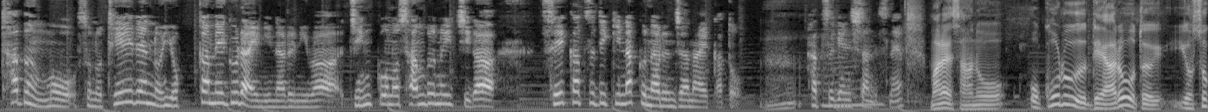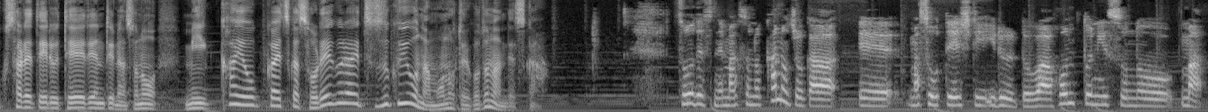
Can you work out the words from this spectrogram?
多分もうその停電の4日目ぐらいになるには人口の3分の1が生活できなくなるんじゃないかと発言したんですね。マライさんあの起こるであろうと予測されている停電というのはその3日4日5日それぐらい続くようなものということなんですか？そうですね。まあその彼女が、えーまあ想定しているのは本当にその、ま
